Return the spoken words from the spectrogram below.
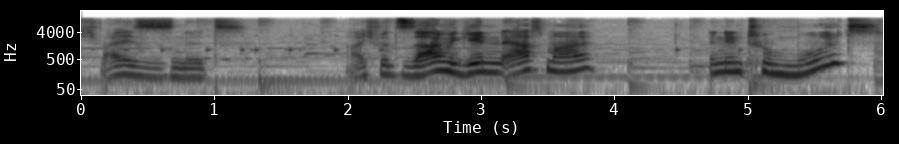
Ich weiß es nicht. Aber ich würde sagen, wir gehen erstmal in den Tumultwald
